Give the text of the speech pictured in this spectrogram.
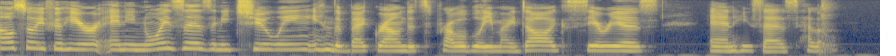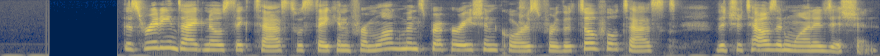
Also, if you hear any noises, any chewing in the background, it's probably my dog, Sirius, and he says hello. This reading diagnostic test was taken from Longman's preparation course for the TOEFL test the 2001 edition.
